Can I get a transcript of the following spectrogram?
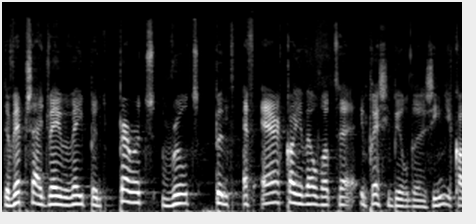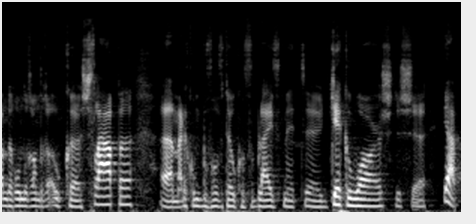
de website www.parrotworld.fr kan je wel wat impressiebeelden zien. Je kan er onder andere ook slapen. Maar er komt bijvoorbeeld ook een verblijf met jaguars. Dus ja,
